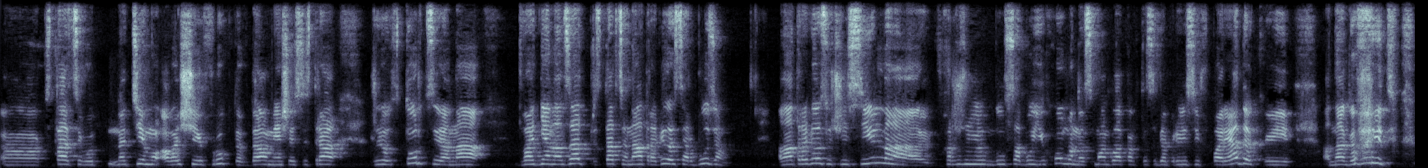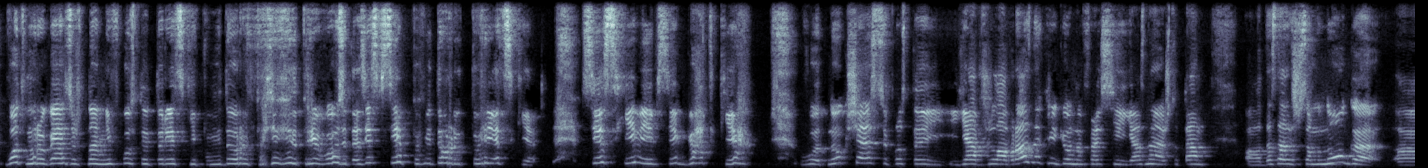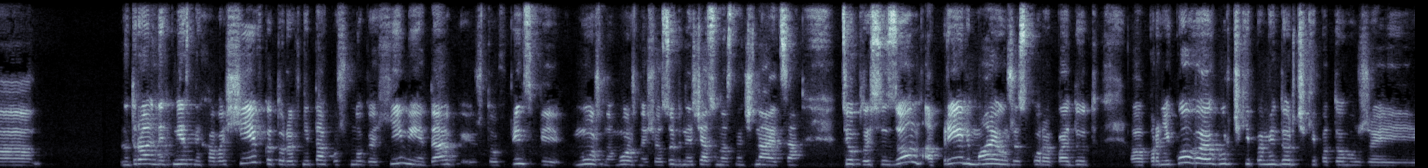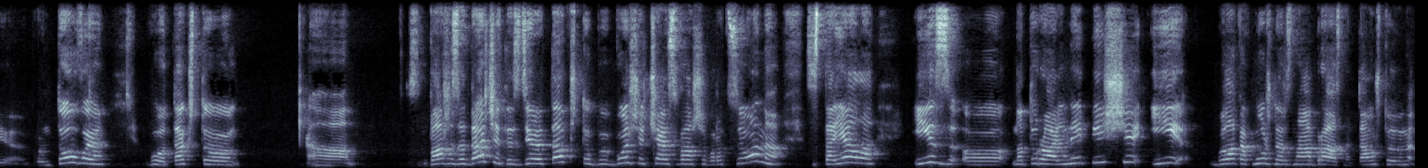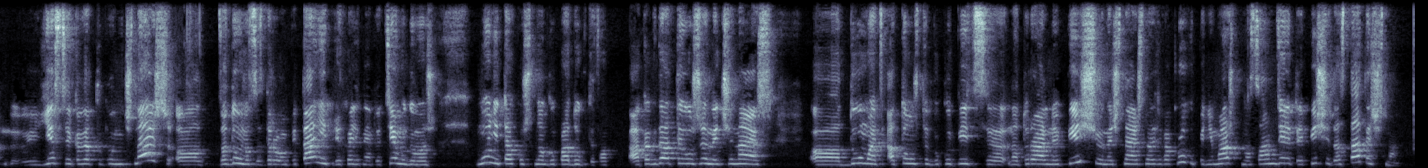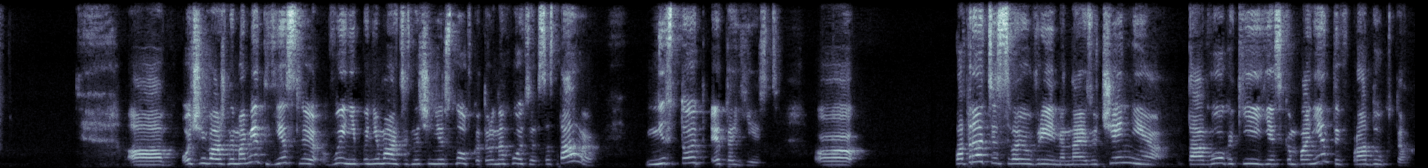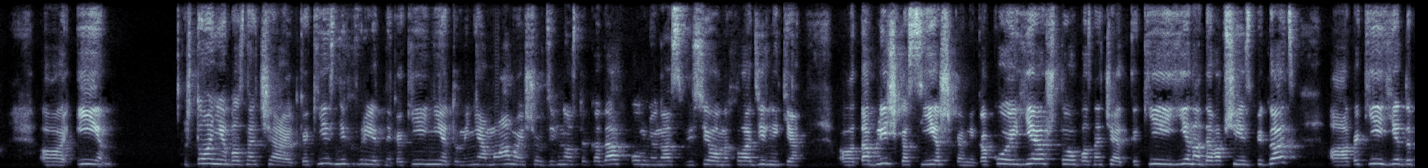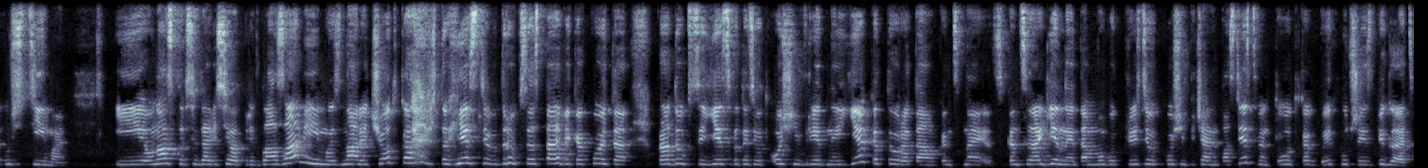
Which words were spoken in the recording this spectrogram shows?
э, кстати, вот на тему овощей и фруктов, да, у меня сейчас сестра живет в Турции, она два дня назад, представьте, она отравилась арбузом. Она отравилась очень сильно, хорошо, у нее был с собой ехом, она смогла как-то себя привести в порядок, и она говорит, вот мы ругаемся, что нам невкусные турецкие помидоры привозят, а здесь все помидоры турецкие, все с химией, все гадкие. Вот, но, к счастью, просто я жила в разных регионах России, я знаю, что там а, достаточно много а, натуральных местных овощей, в которых не так уж много химии, да, что, в принципе, можно, можно еще, особенно сейчас у нас начинается теплый сезон, апрель, май уже скоро пойдут а, парниковые огурчики, помидорчики, потом уже и грунтовые, вот, так что а, ваша задача это сделать так, чтобы большая часть вашего рациона состояла из э, натуральной пищи и была как можно разнообразна, потому что э, если когда ты начинаешь э, задумываться о здоровом питании, переходить на эту тему, думаешь, ну, не так уж много продуктов, а, а когда ты уже начинаешь э, думать о том, чтобы купить натуральную пищу, начинаешь смотреть вокруг и понимаешь, что на самом деле этой пищи достаточно. А, очень важный момент, если вы не понимаете значение слов, которые находятся в составах, не стоит это есть. Потратьте свое время на изучение того, какие есть компоненты в продуктах а, и что они обозначают, какие из них вредны, какие нет. У меня мама еще в 90-х годах, помню, у нас висела на холодильнике а, табличка с ешками, какое Е что обозначает, какие Е надо вообще избегать, а какие Е допустимы. И у нас это всегда висело перед глазами, и мы знали четко, что если вдруг в составе какой-то продукции есть вот эти вот очень вредные Е, которые там канцерогенные, там могут привести к очень печальным последствиям, то вот как бы их лучше избегать.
